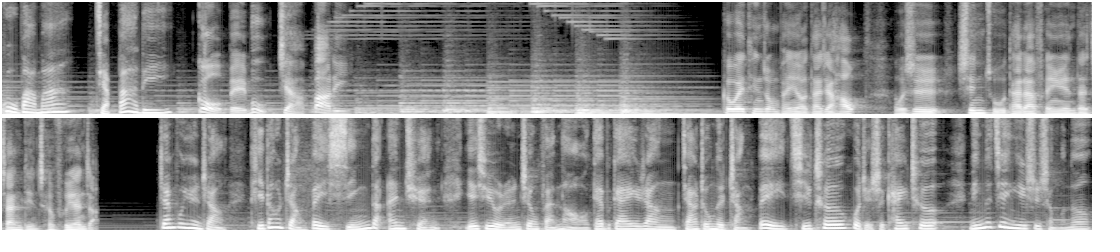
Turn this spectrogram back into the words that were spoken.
顾爸妈，吃百里，顾爸母，吃百里。各位听众朋友，大家好，我是新竹台大分院的詹鼎成副院长。詹副院长提到长辈行的安全，也许有人正烦恼该不该让家中的长辈骑车或者是开车。您的建议是什么呢？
